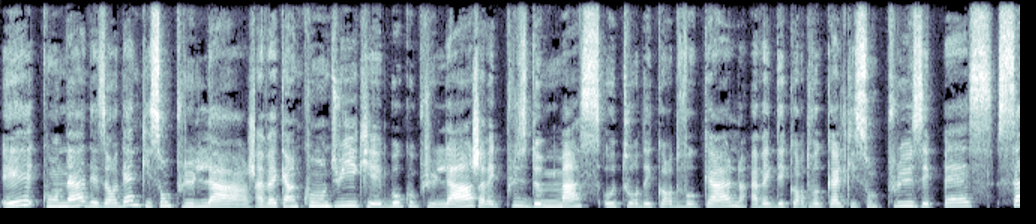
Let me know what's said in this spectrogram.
et qu'on a des organes qui sont plus larges, avec un conduit qui est beaucoup plus large, avec plus de masse autour des cordes vocales, avec des cordes vocales qui sont plus épaisses. Ça,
